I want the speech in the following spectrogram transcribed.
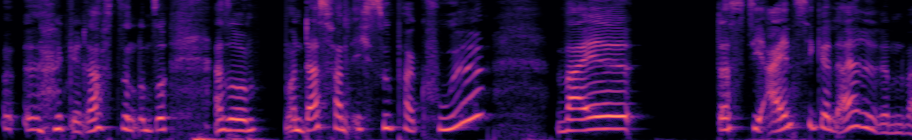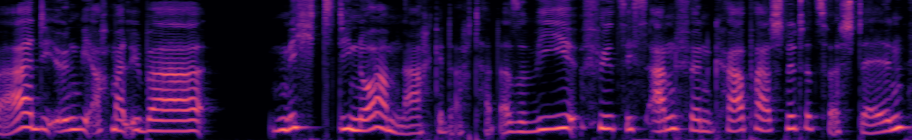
äh, gerafft sind und so. Also, und das fand ich super cool, weil das die einzige Lehrerin war, die irgendwie auch mal über nicht die Norm nachgedacht hat. Also wie fühlt sich's an, für einen Körper Schnitte zu erstellen,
